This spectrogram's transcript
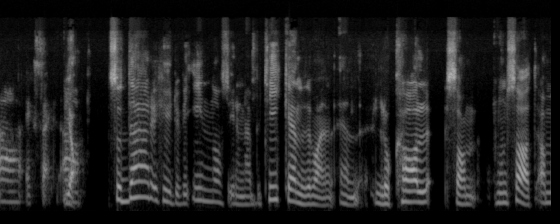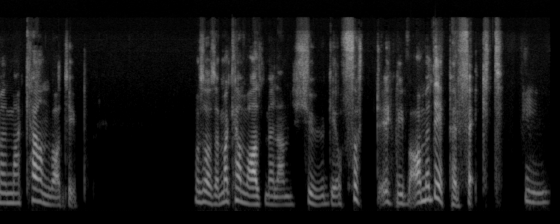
Ja, exakt. Ja. ja. Så där hyrde vi in oss i den här butiken. Det var en, en lokal som hon sa att ja, men man kan vara typ hon sa att man kan vara allt mellan 20 och 40. Vi bara, ja men det är perfekt. Mm.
